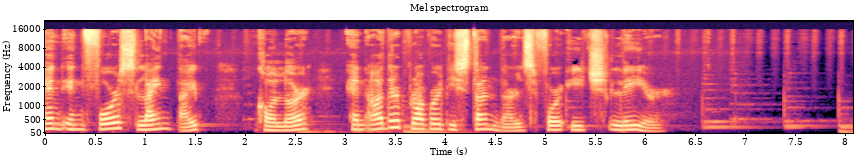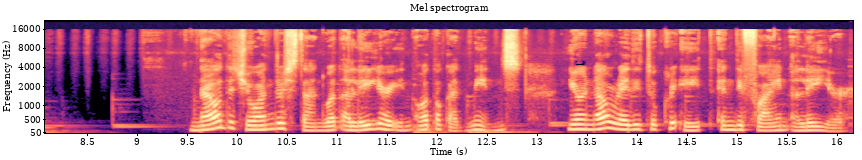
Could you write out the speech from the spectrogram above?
and enforce line type, color, and other property standards for each layer. Now that you understand what a layer in AutoCAD means, you're now ready to create and define a layer.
